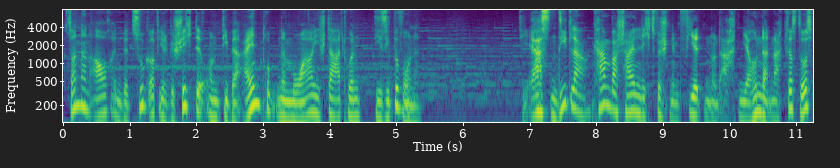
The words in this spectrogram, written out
sondern auch in Bezug auf ihre Geschichte und die beeindruckenden Moai-Statuen, die sie bewohnen. Die ersten Siedler kamen wahrscheinlich zwischen dem 4. und 8. Jahrhundert nach Christus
